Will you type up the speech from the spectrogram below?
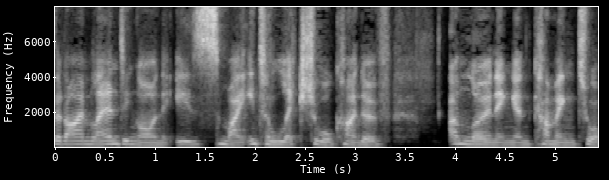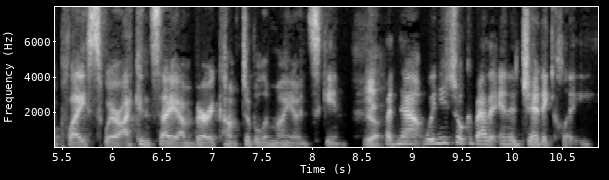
that I'm landing on is my intellectual kind of unlearning and coming to a place where I can say I'm very comfortable in my own skin. Yeah. But now when you talk about it energetically,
